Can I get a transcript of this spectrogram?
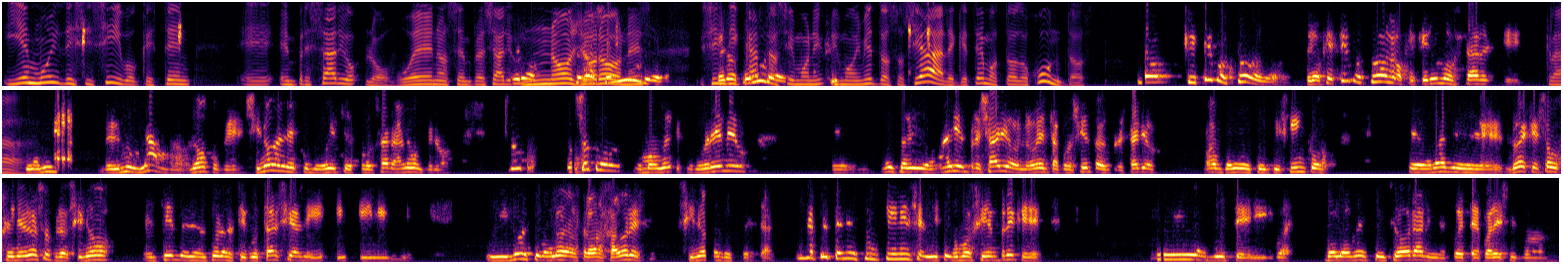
y es muy decisivo que estén eh, empresarios, los buenos empresarios, no llorones, sindicatos y, movimientos sociales, que estemos todos juntos. que estemos todos, pero que estemos todos los que queremos estar eh, claro. del mismo lado, ¿no? Porque si no es como este esforzar algo que no. nosotros, como, como gremio, eh, hay empresarios, el 90% de empresarios, vamos a poner el 25%, verdad que no es que son generosos, pero si no entienden de todas las circunstancias y, y, y, no es que valoran a los trabajadores, sino que respetan. Y después tenés un 15, viste, como siempre, que viste, y bueno, vos lo ves que lloran y después te aparecen con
